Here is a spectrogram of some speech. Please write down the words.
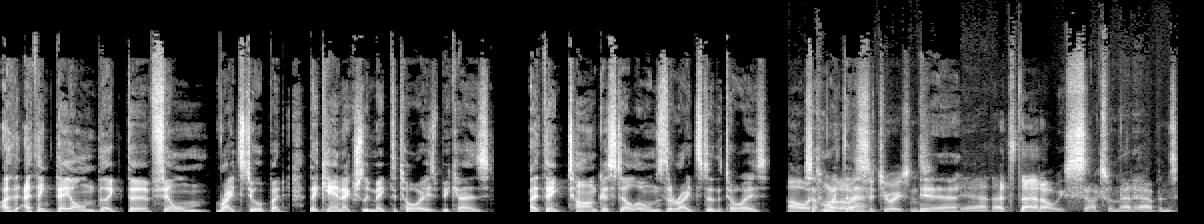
I, th- I think they own like the film rights to it, but they can't actually make the toys because I think Tonka still owns the rights to the toys. oh it's Something one like of those that. situations Yeah. yeah that's that always sucks when that happens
